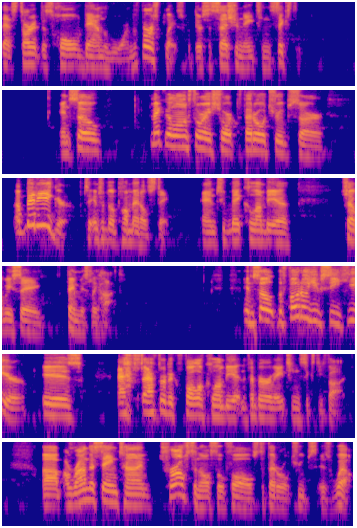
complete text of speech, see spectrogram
that started this whole damn war in the first place with their secession in 1860. And so, make a long story short, the federal troops are a bit eager to enter the Palmetto State and to make Columbia, shall we say, famously hot. And so the photo you see here is after the fall of Columbia in February of 1865. Uh, around the same time, Charleston also falls to federal troops as well.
